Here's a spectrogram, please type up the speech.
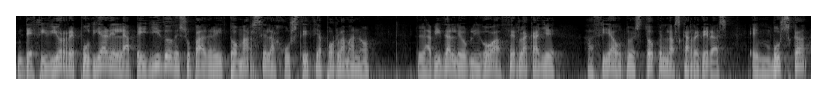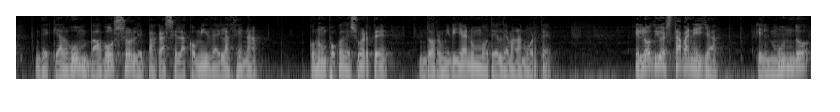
decidió repudiar el apellido de su padre y tomarse la justicia por la mano. La vida le obligó a hacer la calle, hacía autostop en las carreteras en busca de que algún baboso le pagase la comida y la cena. Con un poco de suerte, dormiría en un motel de mala muerte. El odio estaba en ella. El mundo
